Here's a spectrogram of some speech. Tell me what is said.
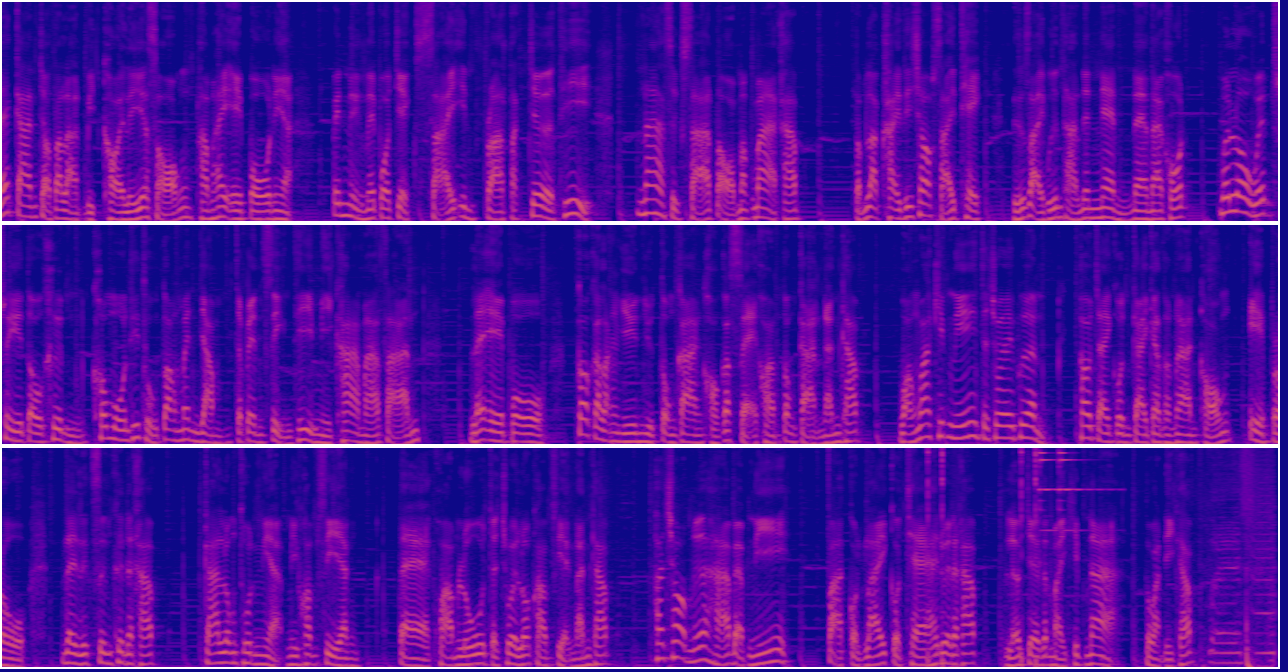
และการเจาะตลาด Bitcoin Layer 2ทำให้ a p o เนี่ย เป็นหนึ่งในโปรเจกต์สาย Infrastructure ที่น่าศึกษาต่อมากๆครับสำหรับใครที่ชอบสายเทคหรือสายพื้นฐานแน่นๆในอนาคต เมื่อโลกเว็บ3โตขึ้น ข้อมูลที่ถูกต้องแม่นยำจะเป็นสิ่งที่มีค่ามหาศาล และ a p o ก็กำลังยืนอยู่ตรงกลางของกระแสความต้องการนั้นครับ หวังว่าคลิปนี้จะช่วยให้เพื่อนเข้าใจกลไกการทำงานของ A Pro ได้ลึกซึ้งขึ้นนะครับ การลงทุนเนี่ยมีความเสี่ยง แต่ความรู้จะช่วยลดความเสี่ยงนั้นครับ ถ้าชอบเนื้อหาแบบนี้ ฝากกดไลค์กดแชร์ให้ด้วยนะครับ แล้วเจอกันใหม่คลิปหน้า สวัสดีครับ place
